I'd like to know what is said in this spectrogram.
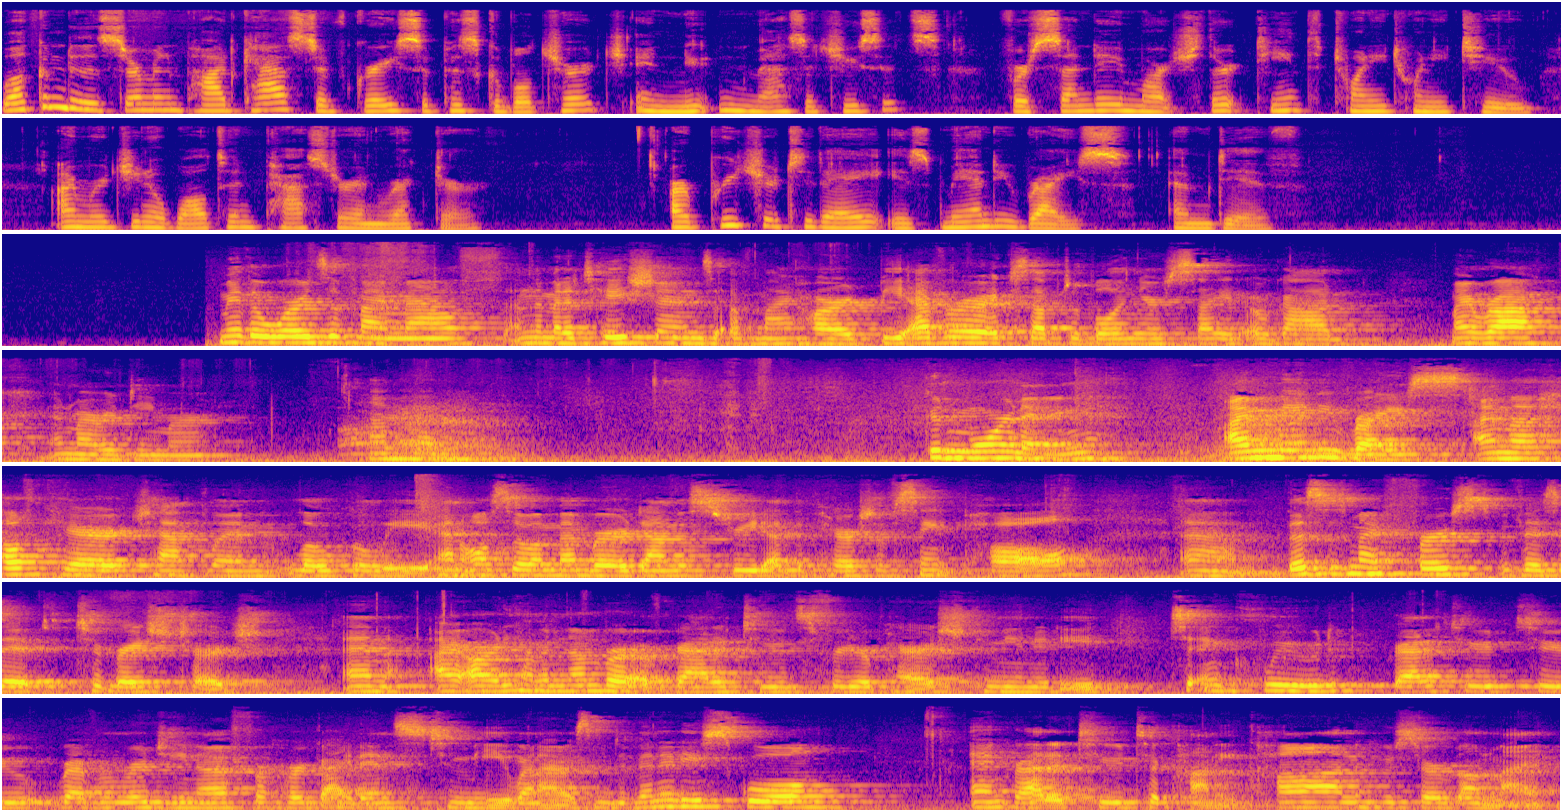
Welcome to the sermon podcast of Grace Episcopal Church in Newton, Massachusetts for Sunday, March 13th, 2022. I'm Regina Walton, pastor and rector. Our preacher today is Mandy Rice, MDiv. May the words of my mouth and the meditations of my heart be ever acceptable in your sight, O God, my rock and my redeemer. Amen. Good morning. I'm Mandy Rice. I'm a healthcare chaplain locally and also a member down the street at the parish of St. Paul. Um, this is my first visit to Grace Church, and I already have a number of gratitudes for your parish community, to include gratitude to Reverend Regina for her guidance to me when I was in divinity school, and gratitude to Connie Kahn, who served on my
